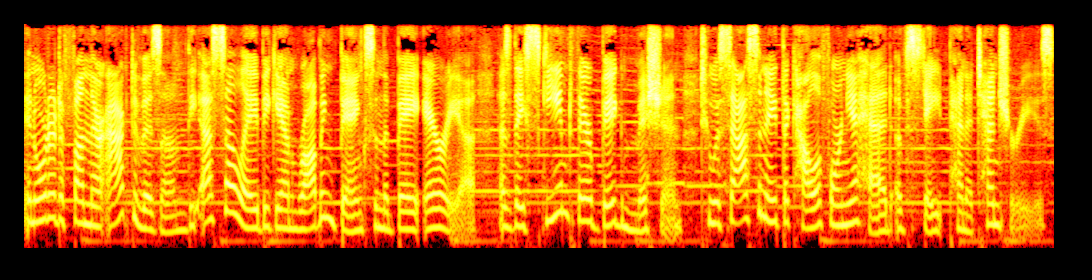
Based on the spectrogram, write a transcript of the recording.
In order to fund their activism, the SLA began robbing banks in the Bay Area as they schemed their big mission to assassinate the California head of state penitentiaries.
